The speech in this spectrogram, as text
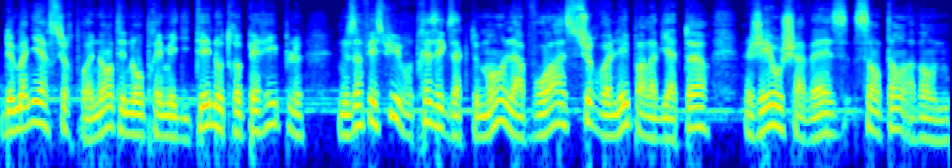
De manière surprenante et non préméditée, notre périple nous a fait suivre très exactement la voie survolée par l'aviateur Géo Chavez cent ans avant nous.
